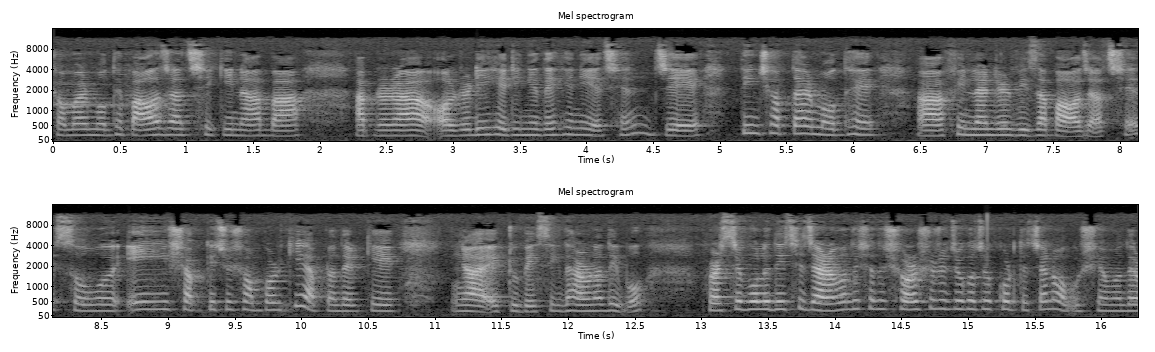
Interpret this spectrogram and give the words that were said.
সময়ের মধ্যে পাওয়া যাচ্ছে কি না বা আপনারা অলরেডি হেডিংয়ে দেখে নিয়েছেন যে তিন সপ্তাহের মধ্যে ফিনল্যান্ডের ভিসা পাওয়া যাচ্ছে। সো এই সব কিছু সম্পর্কে আপনাদেরকে একটু বেসিক ধারণা দিব। ফার্স্টে বলে দিচ্ছি, যারা আমাদের সাথে সরাসরি যোগাযোগ করতে চান, অবশ্যই আমাদের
